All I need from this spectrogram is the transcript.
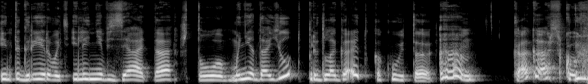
интегрировать или не взять, да, что мне дают, предлагают какую-то какашку.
